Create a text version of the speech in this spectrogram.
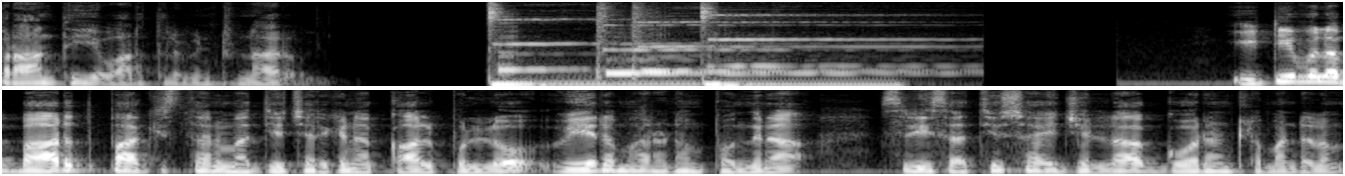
ప్రాంతీయ వార్తలు వింటున్నారు. ఇటీవల భారత్ పాకిస్తాన్ మధ్య జరిగిన కాల్పుల్లో వీరమరణం పొందిన శ్రీ సత్యసాయి జిల్లా గోరంట్ల మండలం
